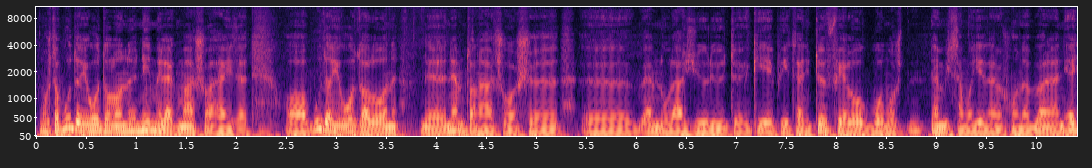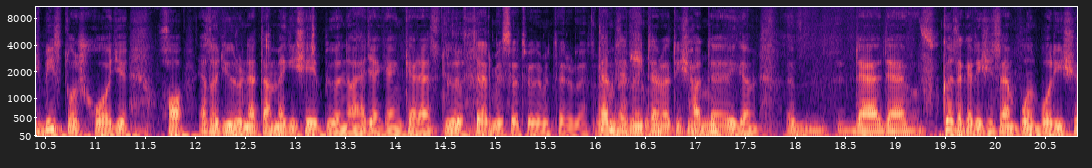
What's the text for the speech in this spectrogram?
Most a budai oldalon némileg más a helyzet. A budai oldalon nem tanácsos m 0 gyűrűt kiépíteni, többféle okból most nem hiszem, hogy érdemes volna belenni. Egy biztos, hogy ha ez a gyűrű netán meg is épülne a hegyeken keresztül. De természetvédelmi terület. Természetvédelmi terület is, uh -huh. hát mhm. igen. De, de közlekedési szempontból is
